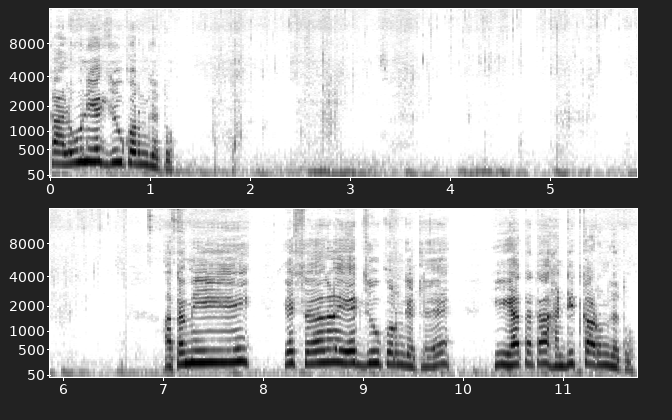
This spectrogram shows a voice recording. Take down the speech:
कालवून एक जीव करून घेतो. आता मी हे सगळं एक जीव करून घेतले ही ह्यात आता हंडीत काढून घेतो.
